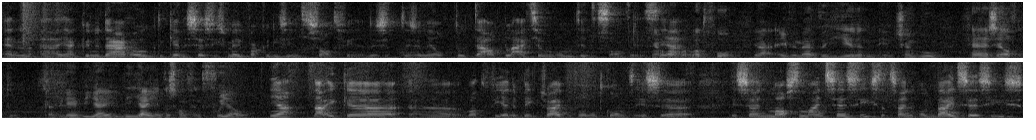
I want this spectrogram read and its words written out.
En uh, ja, kunnen daar ook de kennissessies meepakken die ze interessant vinden. Dus het is een heel totaal plaatje waarom het interessant is. Ja, ja. Wat, wat, voor ja, evenementen hier in, in Canggu ga jij zelf naartoe? Zijn degenen die jij, die jij interessant vindt voor jou? Ja, nou ik, uh, uh, wat via de Big Tribe bijvoorbeeld komt, is, is zijn mastermind sessies. Dat zijn ontbijtsessies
